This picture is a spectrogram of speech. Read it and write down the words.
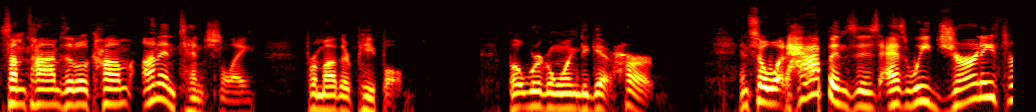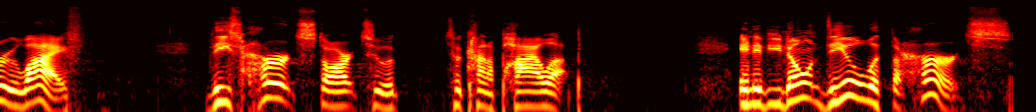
sometimes it'll come unintentionally from other people. But we're going to get hurt. And so, what happens is as we journey through life, these hurts start to, to kind of pile up. And if you don't deal with the hurts,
